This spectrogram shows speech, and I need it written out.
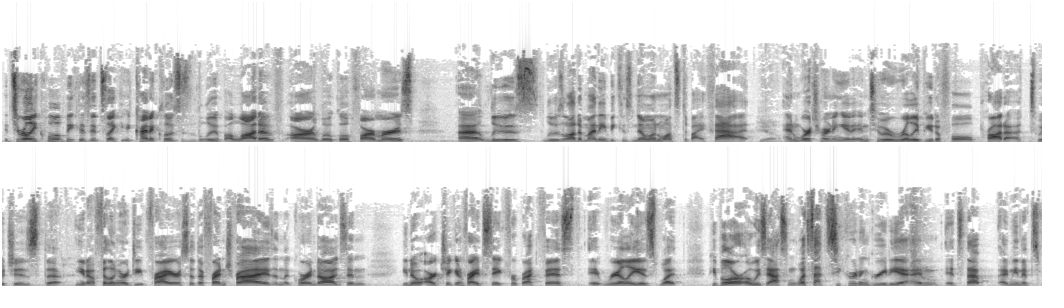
it's really cool because it's like it kind of closes the loop a lot of our local farmers uh, lose lose a lot of money because no one wants to buy fat Yeah. and we're turning it into a really beautiful product which is the you know filling our deep fryer so the french fries and the corn dogs and you know our chicken fried steak for breakfast it really is what people are always asking what's that secret ingredient and it's that i mean it's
